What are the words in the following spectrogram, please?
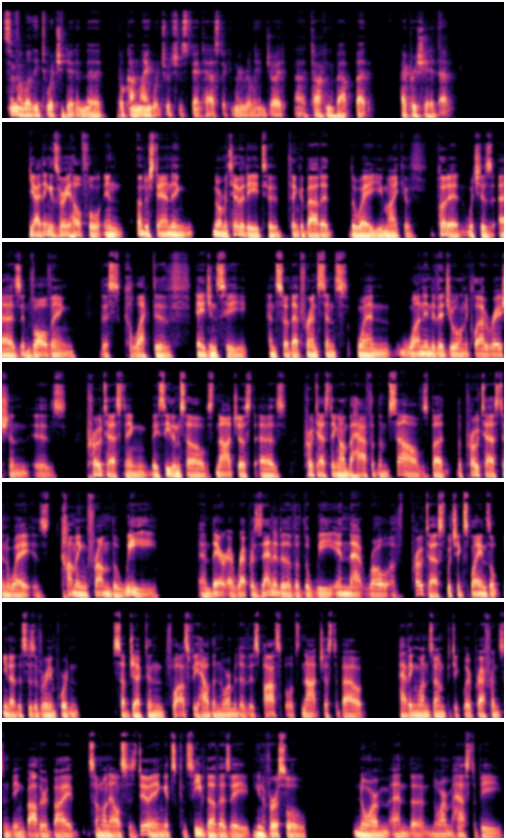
similarly to what you did in the book on language, which was fantastic and we really enjoyed uh, talking about. But I appreciated that. Yeah, I think it's very helpful in understanding normativity to think about it the way you, Mike, have put it, which is as involving this collective agency. And so that, for instance, when one individual in a collaboration is protesting, they see themselves not just as protesting on behalf of themselves, but the protest in a way is coming from the we and they're a representative of the we in that role of protest, which explains, you know, this is a very important subject in philosophy, how the normative is possible. It's not just about having one's own particular preference and being bothered by someone else's doing. It's conceived of as a universal norm, and the norm has to be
